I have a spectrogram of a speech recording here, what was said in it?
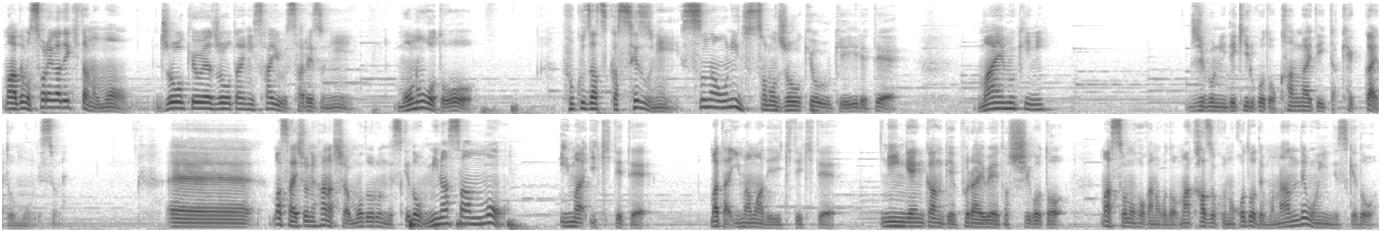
まあでもそれができたのも、状況や状態に左右されずに、物事を複雑化せずに、素直にその状況を受け入れて、前向きに自分にできることを考えていった結果やと思うんですよね。えー、まあ最初に話は戻るんですけど、皆さんも今生きてて、また今まで生きてきて、人間関係、プライベート、仕事、まあその他のこと、まあ家族のことでも何でもいいんですけど、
